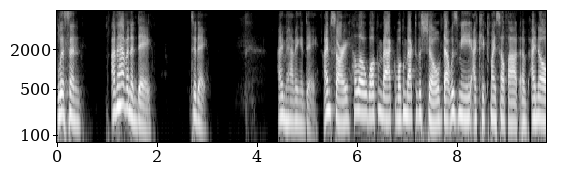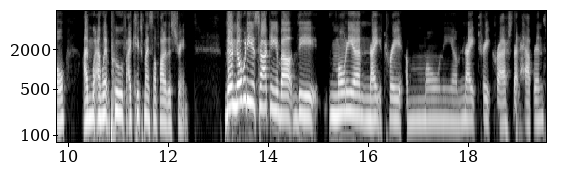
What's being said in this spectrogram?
Listen, I'm having a day today. I'm having a day. I'm sorry. Hello, welcome back. Welcome back to the show. That was me. I kicked myself out of. I know. I'm, I went poof. I kicked myself out of the stream. There, nobody is talking about the ammonium nitrate, ammonium nitrate crash that happened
